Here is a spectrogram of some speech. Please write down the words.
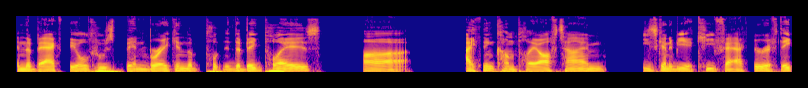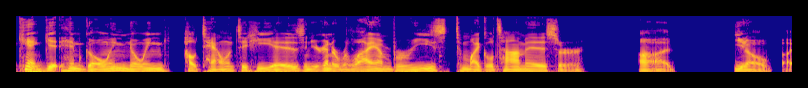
in the backfield who's been breaking the the big plays. Uh, I think come playoff time, he's going to be a key factor. If they can't get him going, knowing how talented he is, and you're going to rely on Brees to Michael Thomas or uh, you know, uh,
